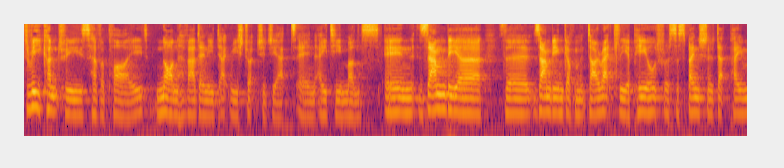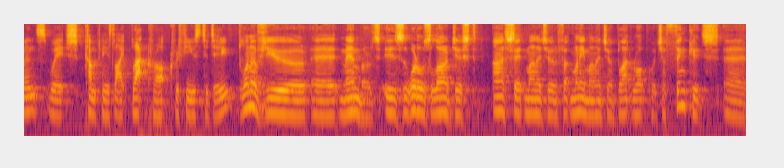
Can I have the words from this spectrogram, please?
Three countries have applied, none have had any debt restructured yet in 18 months. In Zambia, the Zambian government directly appealed for a suspension of debt payments, which companies like BlackRock refused to do. One of your uh, members is the world's largest asset manager, in fact, money manager, BlackRock, which I think its uh,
